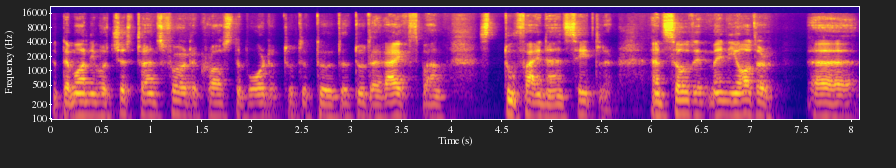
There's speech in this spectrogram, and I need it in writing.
The money was just transferred across the border to the to the, to the Reichsbank to finance Hitler, and so did many other uh,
